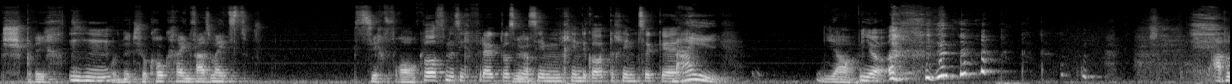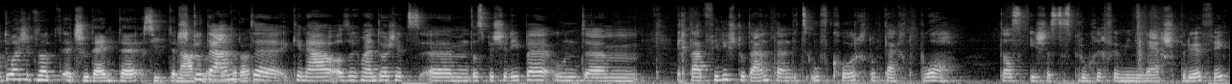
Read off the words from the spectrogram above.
spricht Mhm. und nicht für Kokain, falls man jetzt sich fragt. Was man sich fragt, was Ja. man seinem Kindergartenkind geben sollte. Nein! Ja. Ja. Aber du hast jetzt noch die Studentenseite angeschaut, oder? Studenten, genau. Also ich meine, du hast jetzt ähm, das beschrieben und ähm, ich glaube, viele Studenten haben jetzt aufgehorcht und gedacht, wow, das ist es, das brauche ich für meine nächste Prüfung.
